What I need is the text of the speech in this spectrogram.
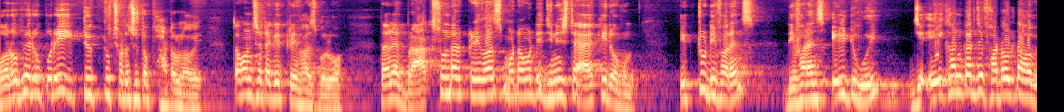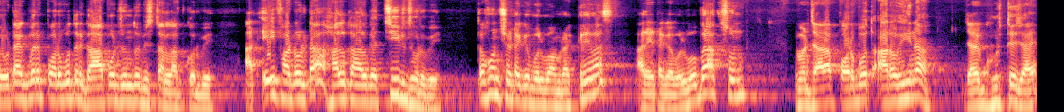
বরফের উপরেই একটু একটু ছোট ছোট ফাটল হবে। তখন সেটাকে ক্রেভাস বলব। তাহলে ব্রাকসুন্ড আর ক্রেভাস মোটামুটি জিনিসটা একই রকম। একটু ডিফারেন্স ডিফারেন্স এইটুকুই যে এইখানকার যে ফাটলটা হবে, ওটা একবারে পর্বতের গা পর্যন্ত বিস্তার লাভ করবে। আর এই ফাটলটা হালকা হালকা চির ধরবে। তখন সেটাকে বলব আমরা ক্রেভাস, আর এটাকে বলব ব্রাকসুন্ড এবার যারা পর্বত আরোহী না, যারা ঘুরতে যায়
